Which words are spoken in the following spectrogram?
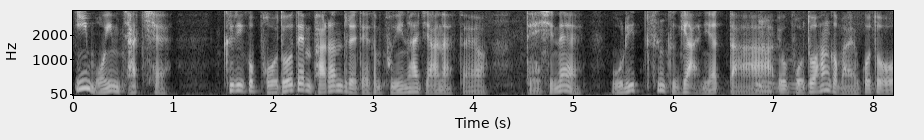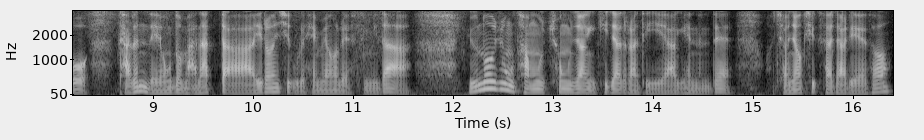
이 모임 자체 그리고 보도된 발언들에 대해서 부인하지 않았어요. 대신에 우리 뜻은 그게 아니었다. 음. 요 보도한 거 말고도 다른 내용도 많았다. 이런 식으로 해명을 했습니다. 윤호중 사무총장이 기자들한테 이야기했는데 저녁 식사 자리에서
